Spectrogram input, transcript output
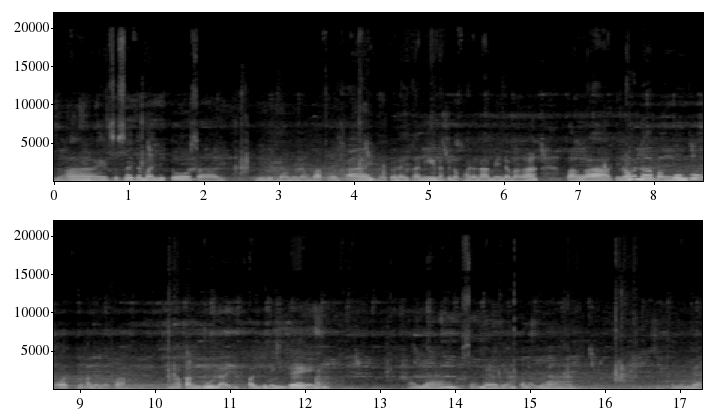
Right. Sa side naman nito, sa gilid namin ng backward ay, ito na yung tanim na kinukuha na namin ng mga pang ah, tinola, pang munggo, at kung ano na pa. Mga pang gulay, pang dinengdeng. Ayan. So, meron din ang palaya. Palaya.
